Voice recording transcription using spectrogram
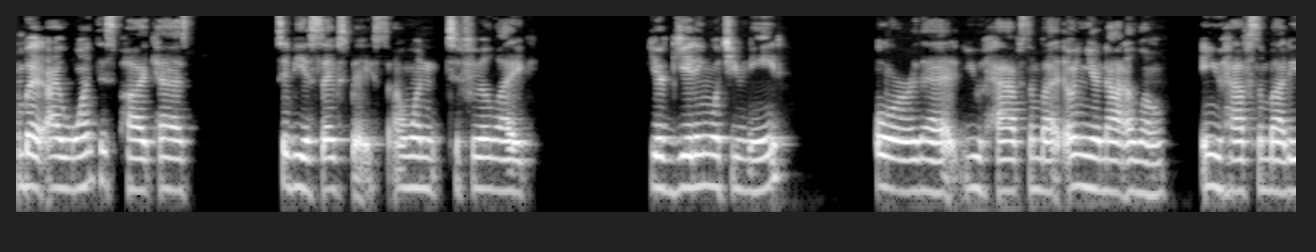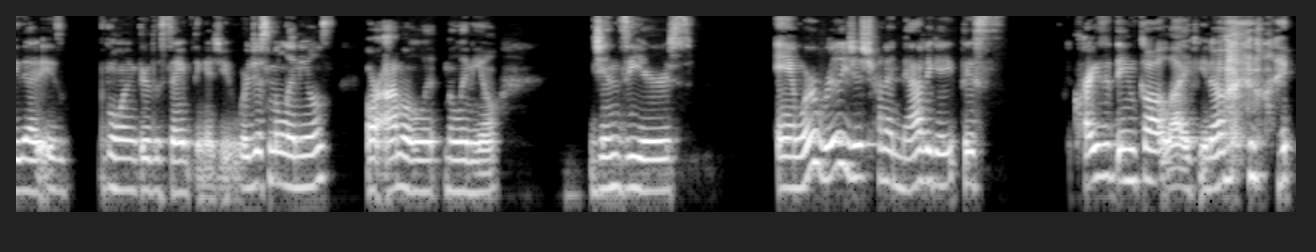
but i want this podcast to be a safe space i want to feel like you're getting what you need or that you have somebody and you're not alone and you have somebody that is going through the same thing as you. We're just millennials or I'm a millennial, Gen Zers, and we're really just trying to navigate this crazy thing called life, you know? like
